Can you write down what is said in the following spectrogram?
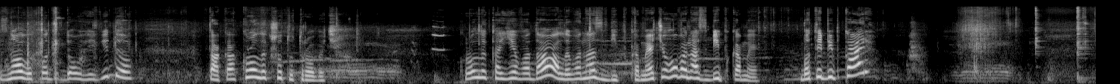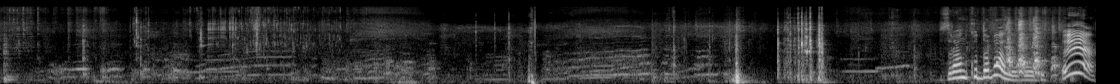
Знову виходить довге відео. Так, а кролик що тут робить? Кролика є вода, але вона з бібками. А чого вона з бібками? Бо ти бібкар? Зранку давали воду. Е,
